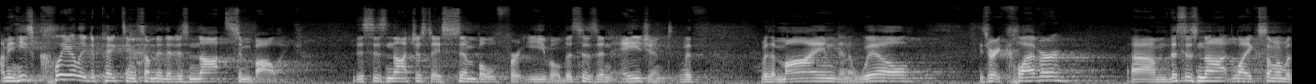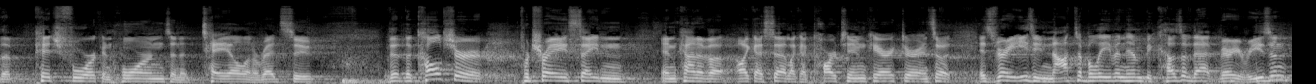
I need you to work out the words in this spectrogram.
I mean, he's clearly depicting something that is not symbolic. This is not just a symbol for evil. This is an agent with with a mind and a will. He's very clever. Um, this is not like someone with a pitchfork and horns and a tail and a red suit. The, the culture portrays Satan in kind of a, like I said, like a cartoon character. And so it's very easy not to believe in him because of that very reason.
